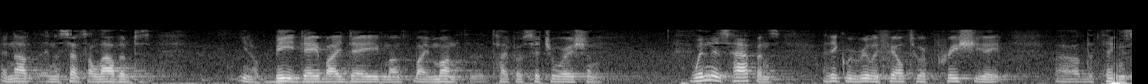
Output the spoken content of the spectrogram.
and not, in a sense, allow them to, you know, be day by day, month by month type of situation. When this happens, I think we really fail to appreciate uh, the things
